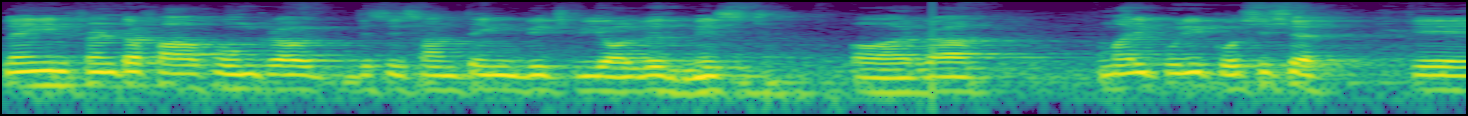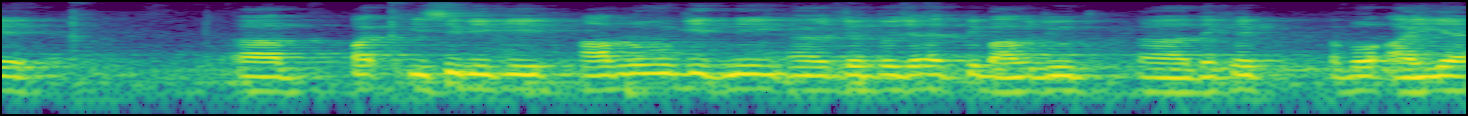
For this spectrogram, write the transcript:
playing in front of our home crowd, this is something which we always missed. और uh, हमारी पूरी कोशिश है कि पीसीबी की आप लोगों की इतनी uh, जद्दोजहद के बावजूद uh, देखें वो आई है।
